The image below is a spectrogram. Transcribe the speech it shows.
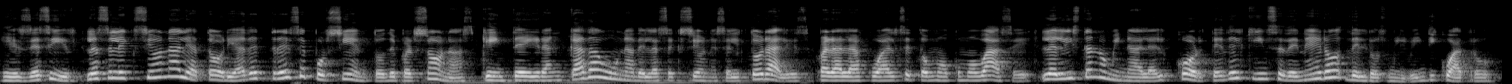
es decir, la selección aleatoria de 13% de personas que integran cada una de las secciones electorales, para la cual se tomó como base la lista nominal al corte del 15 de enero del 2024.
